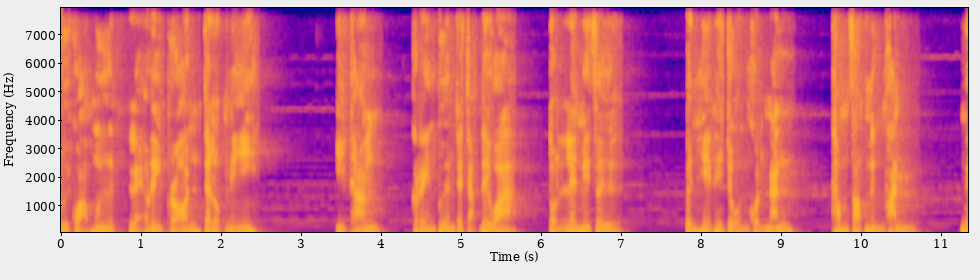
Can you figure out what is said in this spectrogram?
ด้วยความมืดและรีบร้อนจะหลบหนี อีกทั้งเกรงเพื่อนจะจับได้ว่าตนเล่นไม่ซื่อ เป็นเหตุให้โจรคนนั้นทำทรัพย์หนึ่งพันใน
